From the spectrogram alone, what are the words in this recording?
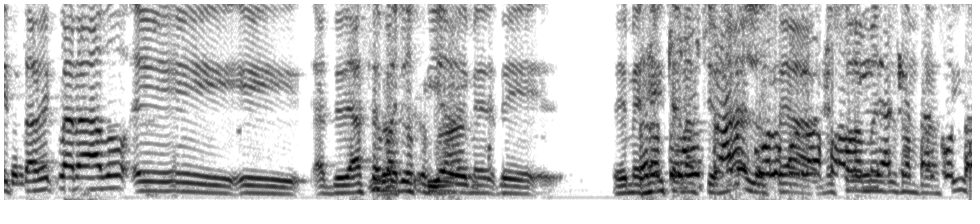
está declarado eh, eh, desde hace Nacional. varios días de, de- de emergencia nacional, o sea, no solamente San Francisco.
